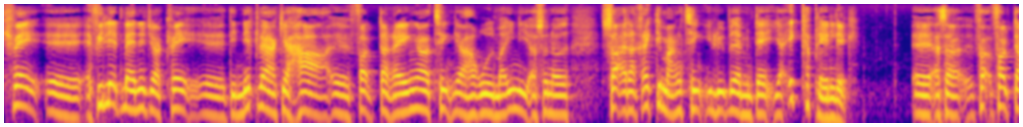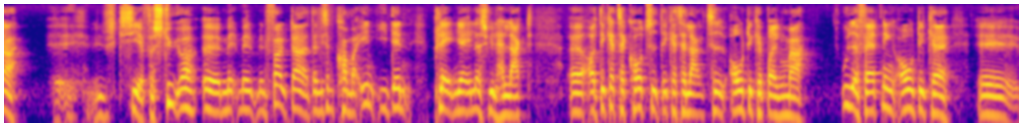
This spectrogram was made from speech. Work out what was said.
kvæg øh, affiliate manager, kvæg øh, det netværk, jeg har, øh, folk, der ringer, ting, jeg har rodet mig ind i og sådan noget, så er der rigtig mange ting i løbet af min dag, jeg ikke kan planlægge. Øh, altså for, folk, der øh, siger forstyrrer, øh, men, men, men folk, der, der ligesom kommer ind i den plan, jeg ellers ville have lagt, øh, og det kan tage kort tid, det kan tage lang tid, og det kan bringe mig ud af fatning, og det kan øh,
